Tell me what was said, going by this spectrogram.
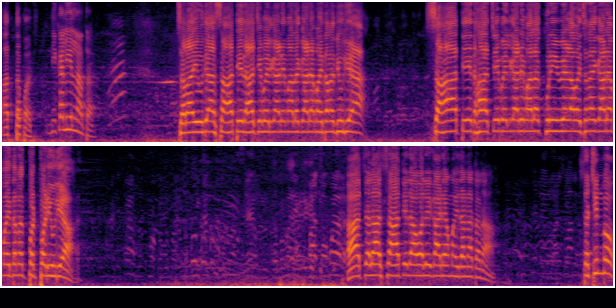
आत्ता पाच. निकाल येईल ना आता? चला येऊ द्या. सहा ते दहाचे बैलगाडी मालक गाड्या मैदानात येऊ द्या. सहा ते दहाचे बैलगाडी मालक कुणी वेळ लावायचा नाही गाड्या मैदानात पटपट येऊ द्या हा चला सहा ते दहावाले गाड्या मैदानात आणा. सचिन भाऊ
